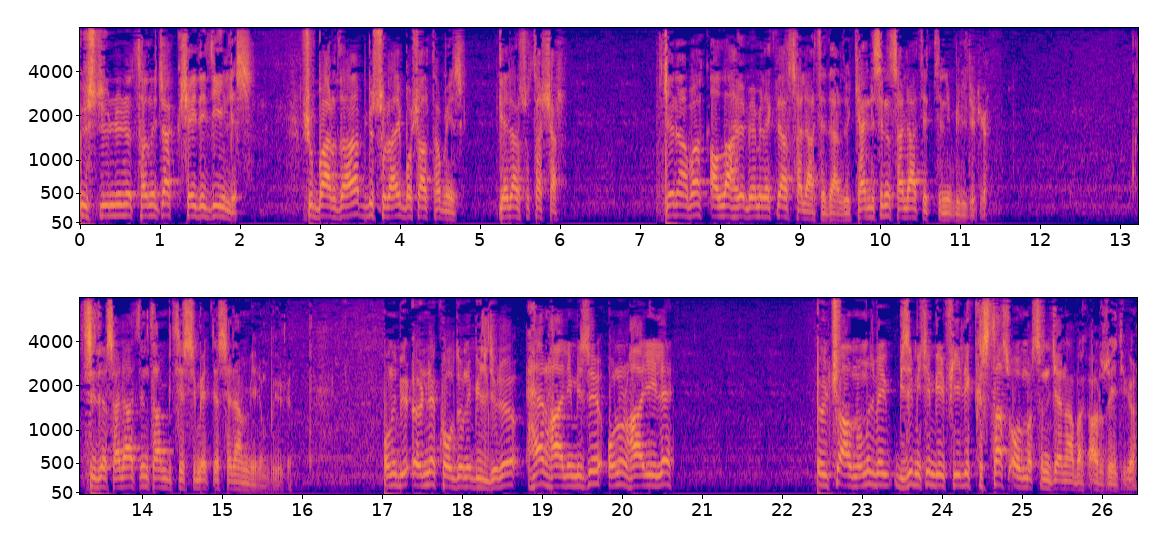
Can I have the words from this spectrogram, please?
üstünlüğünü tanıyacak şeyde değiliz. Şu bardağı bir sulayı boşaltamayız. Gelen su taşar. Cenab-ı Hak Allah ve melekler salat ederdi. Kendisinin salat ettiğini bildiriyor. Siz de salatin tam bir teslimiyetle selam verin buyuruyor. Onun bir örnek olduğunu bildiriyor. Her halimizi onun haliyle ölçü almamız ve bizim için bir fiili kıstas olmasını Cenab-ı Hak arzu ediyor.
